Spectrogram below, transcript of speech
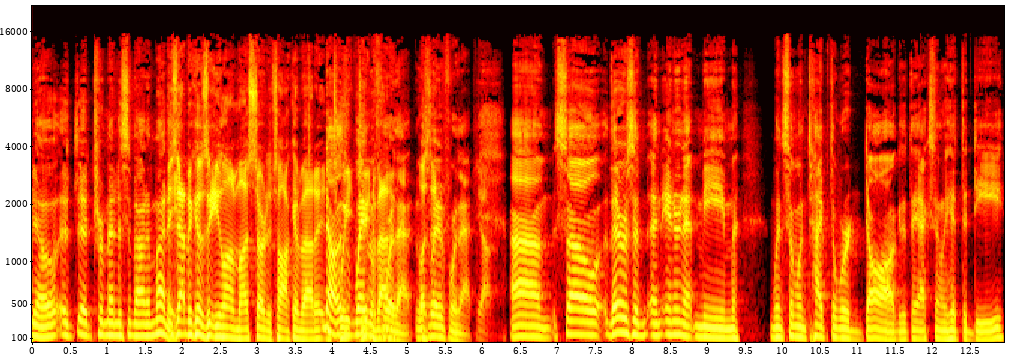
know a, a tremendous amount of money. Is that because Elon Musk started talking about it? and no, it was tweet- way before it? that. It was, Was way it? before that. Yeah. Um, so there was a, an internet meme when someone typed the word dog that they accidentally hit the D,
